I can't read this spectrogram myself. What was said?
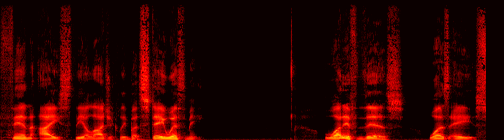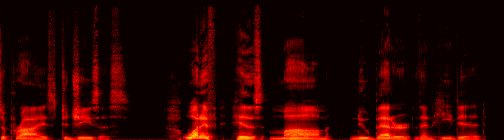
thin ice theologically, but stay with me. What if this was a surprise to Jesus? What if his mom knew better than he did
